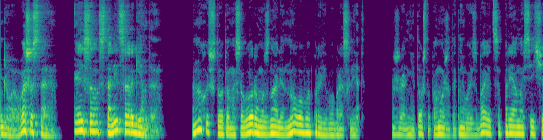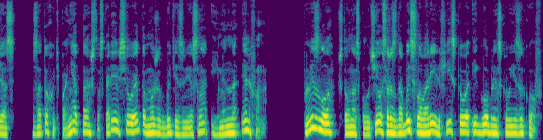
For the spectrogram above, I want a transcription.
Глава шестая. Эйсон, столица Аргента. Ну, хоть что-то мы с Элором узнали нового про его браслет. Жаль не то, что поможет от него избавиться прямо сейчас, зато хоть понятно, что, скорее всего, это может быть известно именно эльфам. Повезло, что у нас получилось раздобыть словари эльфийского и гоблинского языков.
